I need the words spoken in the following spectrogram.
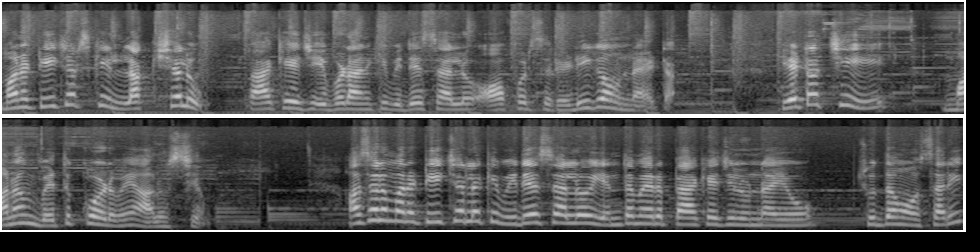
మన టీచర్స్కి లక్షలు ప్యాకేజ్ ఇవ్వడానికి విదేశాల్లో ఆఫర్స్ రెడీగా ఉన్నాయట. ఎటొచ్చి మనం వెతుక్కోవడమే ఆలస్యం. అసలు మన టీచర్లకి విదేశాల్లో ఎంత మేర ప్యాకేజీలు ఉన్నాయో చూద్దాం ఒకసారి.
